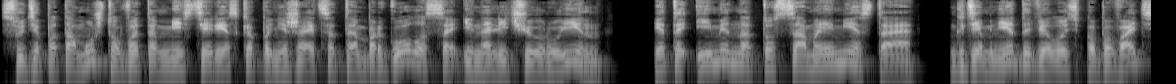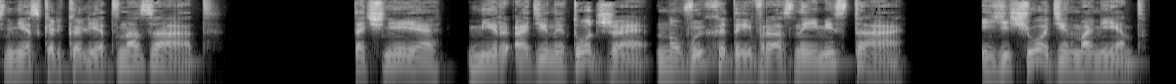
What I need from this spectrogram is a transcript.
Судя по тому, что в этом месте резко понижается тембр голоса и наличию руин, это именно то самое место, где мне довелось побывать несколько лет назад. Точнее, мир один и тот же, но выходы в разные места. И еще один момент.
